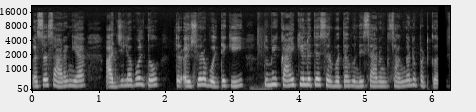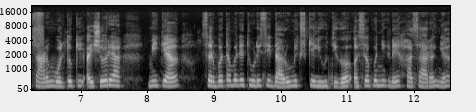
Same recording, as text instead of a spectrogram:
असं सारंग या आजीला बोलतो. तर ऐश्वर्या बोलते की तुम्ही काय केलं त्या सरबतामध्ये? सारंग सांगा ना पटकन. सारंग बोलतो की ऐश्वर्या मी त्या सरबतामध्ये थोडीशी दारू मिक्स केली होती ग. असं पण इकडे हा सारंग या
